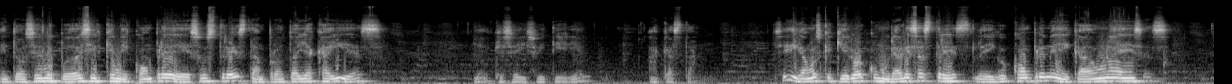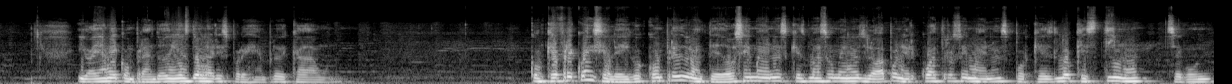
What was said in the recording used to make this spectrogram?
entonces le puedo decir que me compre de esos tres tan pronto haya caídas. Que se hizo Ethereum. Acá está. Si digamos que quiero acumular esas tres, le digo cómpreme de cada una de esas y váyame comprando 10 dólares, por ejemplo, de cada uno. ¿Con qué frecuencia? Le digo compre durante dos semanas, que es más o menos, le voy a poner cuatro semanas porque es lo que estimo según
